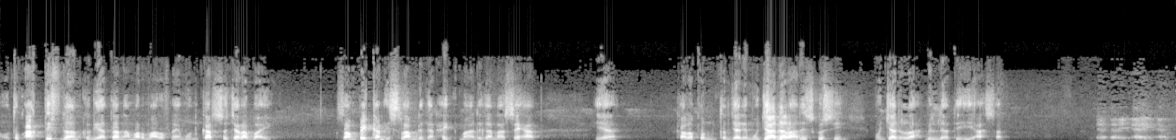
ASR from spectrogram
untuk aktif dalam kegiatan amar ma'ruf nahi munkar secara baik. Sampaikan Islam dengan hikmah, dengan nasihat ya. Kalaupun terjadi mujadalah diskusi, mujadalah billatihi ahsan. Dan dari Erik MT,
